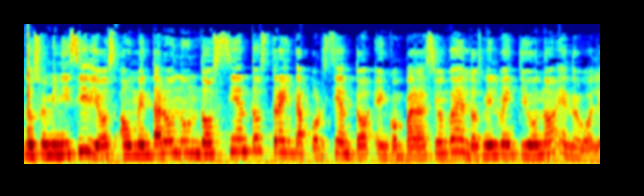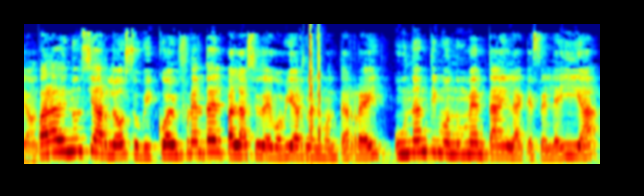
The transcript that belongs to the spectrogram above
los feminicidios aumentaron un 230% en comparación con el 2021 en Nuevo León. Para denunciarlo, se ubicó enfrente del Palacio de Gobierno en Monterrey una antimonumenta en la que se leía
